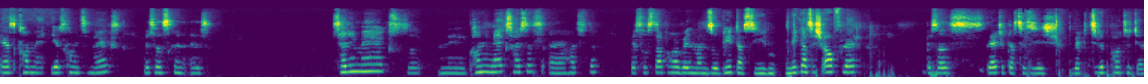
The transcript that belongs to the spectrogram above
Jetzt kommen jetzt kommen wir zu Max. Besser Skin ist Sally Max. Nee, Conny Max heißt es. Äh, heißt der. Bessere Star Power, wenn man so geht, dass sie mega sich auflädt. Besseres Gadget, dass sie sich wegteleportet. Ja,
